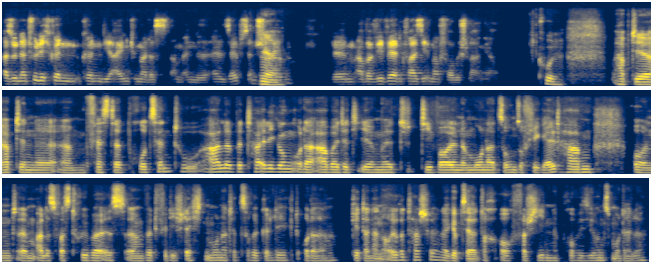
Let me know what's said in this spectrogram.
Also natürlich können, können die Eigentümer das am Ende äh, selbst entscheiden. Ähm, aber wir werden quasi immer vorgeschlagen, ja. Cool. Habt ihr, habt ihr eine ähm, feste prozentuale Beteiligung oder arbeitet ihr mit, die wollen im Monat so und so viel Geld haben und ähm, alles, was drüber ist, ähm, wird für die schlechten Monate zurückgelegt oder geht dann an eure Tasche? Da gibt es ja doch auch verschiedene Provisionsmodelle.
